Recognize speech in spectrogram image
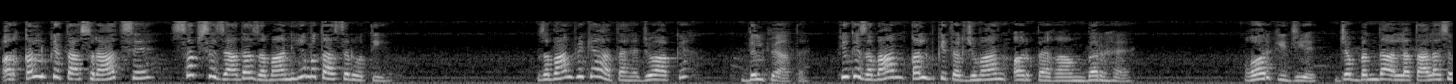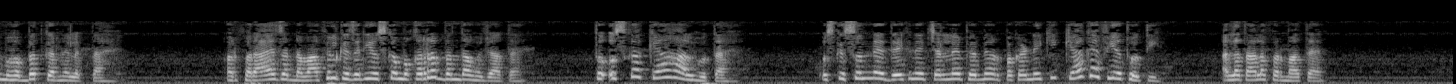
اور قلب کے تاثرات سے سب سے زیادہ زبان ہی متاثر ہوتی ہے۔ زبان پہ کیا آتا ہے جو آپ کے دل پہ آتا ہے؟ کیونکہ زبان قلب کی ترجمان اور پیغام بر ہے۔ غور کیجیے، جب بندہ اللہ تعالی سے محبت کرنے لگتا ہے اور فرائض اور نوافل کے ذریعے اس کا مقرب بندہ ہو جاتا ہے۔ تو اس کا کیا حال ہوتا ہے؟ اس کے سننے، دیکھنے، چلنے، پھرنے اور پکڑنے کی کیا کیفیت ہوتی؟ اللہ تعالیٰ فرماتا ہے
